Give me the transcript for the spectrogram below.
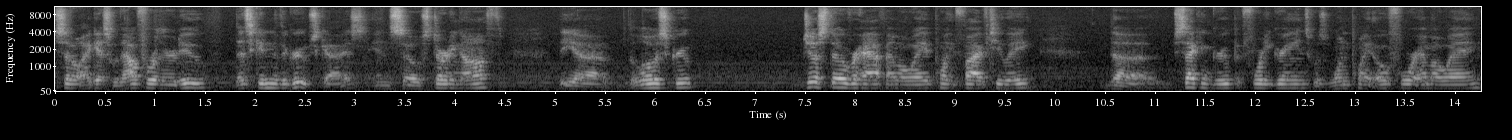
so I guess without further ado, let's get into the groups, guys. And so starting off, the uh, the lowest group, just over half MOA, 0.528. The second group at 40 grains was 1.04 MOA.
